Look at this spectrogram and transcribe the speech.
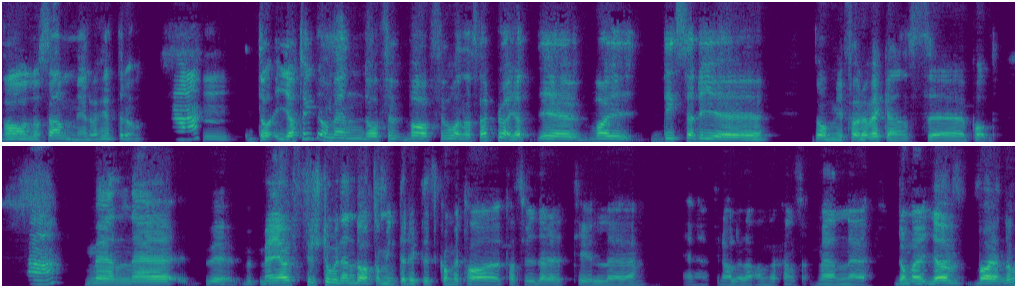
Val och Sam, eller vad heter de? Mm. Då, jag tyckte de ändå för, var förvånansvärt bra. Jag eh, var, dissade ju dem i förra veckans eh, podd. Ja. Men, eh, men jag förstod ändå att de inte riktigt kommer ta, tas vidare till eh, eh, final eller andra chansen. Men eh, de var, jag var ändå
